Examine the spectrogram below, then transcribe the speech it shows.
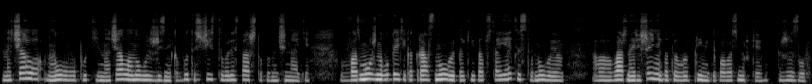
Начало нового пути, начало новой жизни, как будто с чистого листа что-то начинаете. Возможно, вот эти как раз новые какие-то обстоятельства, новые э, важные решения, которые вы примете по восьмерке жезлов,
